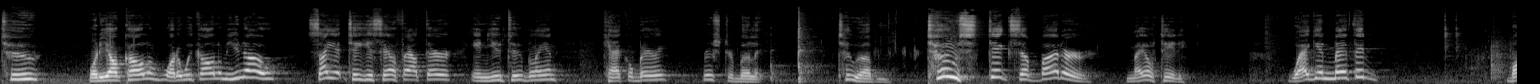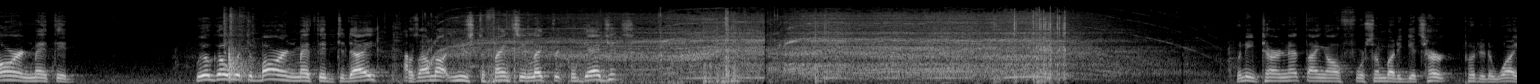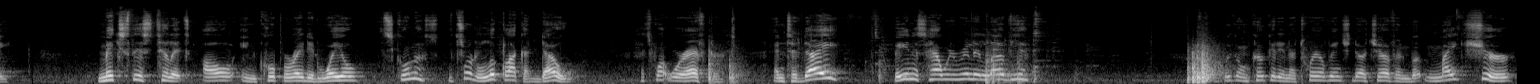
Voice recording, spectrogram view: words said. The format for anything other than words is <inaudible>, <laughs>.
Two, what do y'all call them? What do we call them? You know. Say it to yourself out there in YouTube land. Cackleberry rooster bullet. Two of them. Two sticks of butter melted. Wagon method, barn method. We'll go with the barn method today because I'm not used to fancy electrical gadgets. We need to turn that thing off before somebody gets hurt, put it away. Mix this till it's all incorporated well. It's gonna it sort of look like a dough. That's what we're after. And today, being as how we really love you, we're gonna cook it in a 12 inch Dutch oven, but make sure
